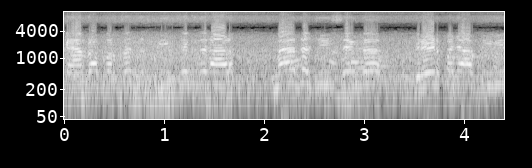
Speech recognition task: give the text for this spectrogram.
ਕੈਮਰਾ ਪਰਸਨ ਜਸਵੀਰ ਸਿੰਘ ਦੇ ਨਾਲ। ਮੈਂ ਦਲਜੀਤ ਸਿੰਘ ਗ੍ਰੇਟ ਪੰਜਾਬ ਟੀਵੀ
